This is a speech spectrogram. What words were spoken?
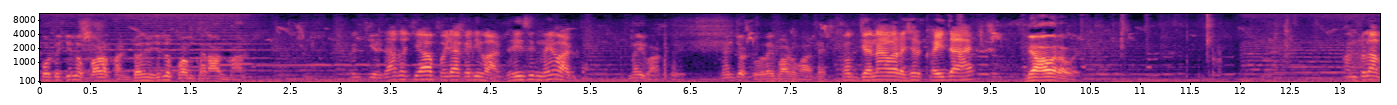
ખોટું જેટલો બાળક ઘંટો જેટલો કોમ કરાવે માર. પણ ચેડા તો ચેવા પડ્યા કદી વાઢે છે કે નહીં વાઢતા? નહીં વાળતો એમ જો ઢોરાઈ બાળો વાટે કોક જનાવર હશે તો ખાઈ જાય. લે આવો અને પેલા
